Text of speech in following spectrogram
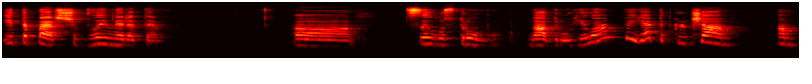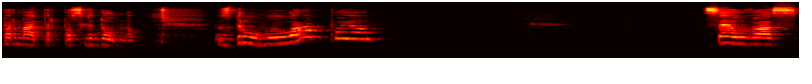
І тепер, щоб виміряти силу струму на другій лампі, я підключаю амперметр послідовно з другою лампою. Це у вас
